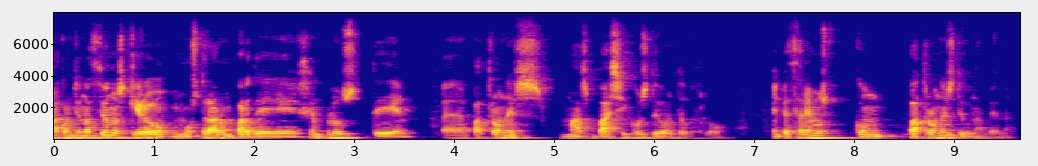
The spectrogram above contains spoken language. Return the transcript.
a continuación os quiero mostrar un par de ejemplos de eh, patrones más básicos de order flow. Empezaremos con patrones de una vela.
